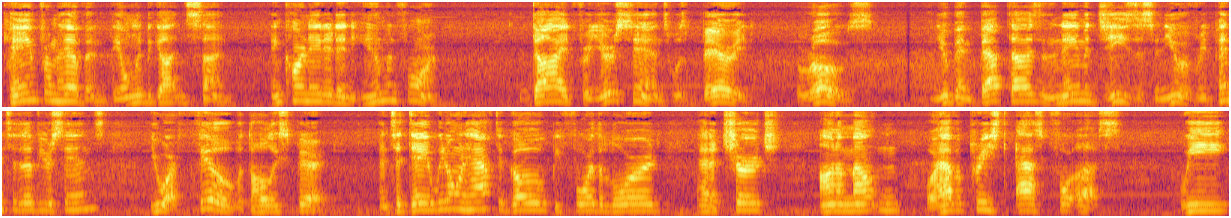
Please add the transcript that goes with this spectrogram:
came from heaven, the only begotten Son, incarnated in human form, died for your sins, was buried, arose, and you've been baptized in the name of Jesus, and you have repented of your sins, you are filled with the Holy Spirit. And today we don't have to go before the Lord at a church, on a mountain, or have a priest ask for us. We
